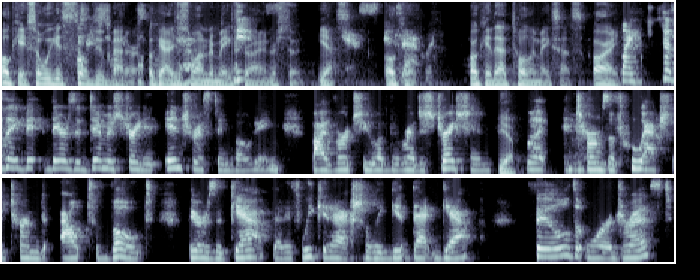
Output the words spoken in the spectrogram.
Okay, so we can still do better. Okay, I just wanted to make sure yes. I understood. Yes. Yes, exactly. Okay. That totally makes sense. All right. Like because they there's a demonstrated interest in voting by virtue of the registration. Yep. But in terms of who actually turned out to vote, there's a gap that if we could actually get that gap filled or addressed,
